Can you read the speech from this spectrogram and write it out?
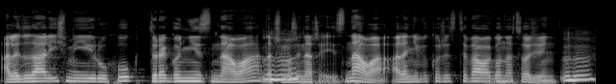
ale dodaliśmy jej ruchu, którego nie znała, znaczy mhm. może inaczej, znała, ale nie wykorzystywała go na co dzień. Mhm.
